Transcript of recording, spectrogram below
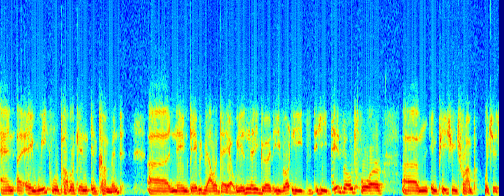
and a, a weak Republican incumbent uh, named David Valadao. He isn't any good. He vote he he did vote for um, impeaching Trump, which has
